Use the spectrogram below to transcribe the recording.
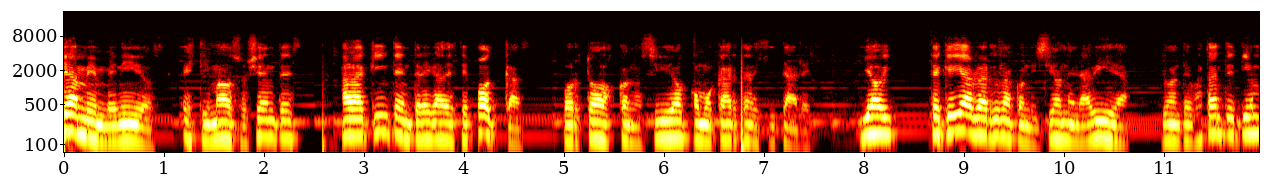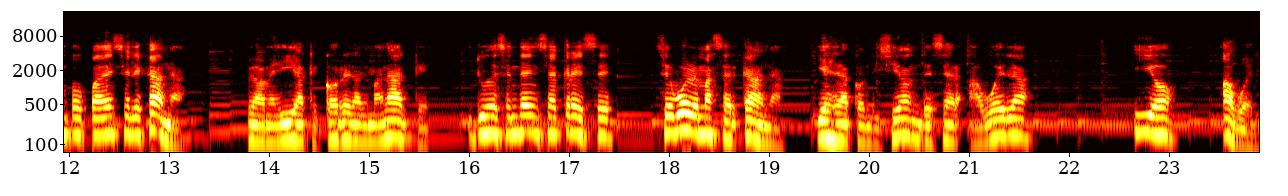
Sean bienvenidos, estimados oyentes, a la quinta entrega de este podcast, por todos conocido como Cartas Digitales. Y hoy te quería hablar de una condición en la vida durante bastante tiempo parece lejana, pero a medida que corre el almanaque y tu descendencia crece, se vuelve más cercana y es la condición de ser abuela y o abuelo.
